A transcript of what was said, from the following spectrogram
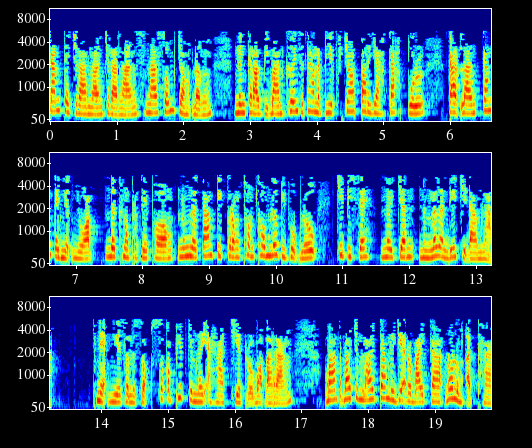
កាន់តែច្រើនឡើងច្រើនឡើងស្នើសុំចង់ដឹងនិងក្រោយពីបានឃើញស្ថានភាពខ្យល់បរិយាកាសពុលកើតឡើងកាន់តែញឹកញាប់នៅក្នុងប្រទេសផងនិងនៅតាមទីក្រុងធំៗលើពិភពលោកជាពិសេសនៅចិននិងនៅឥណ្ឌាជាដើមឡាភ្នាក់ងារសន្តិសុខសុខភាពចំណីអាហារជាតិរបស់បារាំងបានផ្ដល់ចម្លើយតាមរយៈរបាយការណ៍ដ៏លម្អិតថា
